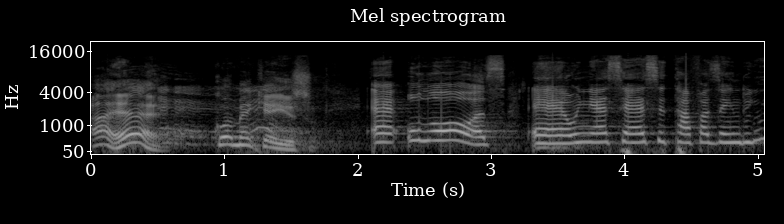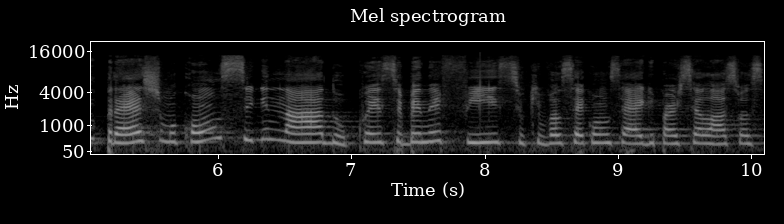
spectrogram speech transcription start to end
Ah, é? é Como é que é isso? É, o LOAS, é, o INSS está fazendo empréstimo consignado com esse benefício que você consegue parcelar suas,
